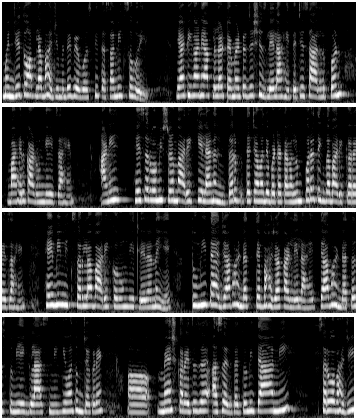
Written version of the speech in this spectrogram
म्हणजे तो आपल्या भाजीमध्ये व्यवस्थित असा मिक्स होईल. या ठिकाणी आपल्याला टोमॅटो जे शिजलेलं आहे त्याची साल पण बाहेर काढून घ्यायचं आहे. आणि हे सर्व मिश्रण बारीक केल्यानंतर त्याच्यामध्ये बटाटा घालून परत एकदा बारीक करायचं आहे. हे मी मिक्सरला बारीक करून घेतलेलं नाही आहे तुम्ही त्या ज्या भांड्यात त्या भाज्या काढलेल्या आहेत त्या भांड्यातच तुम्ही एक ग्लासने किंवा तुमच्याकडे मॅश करायचं जर असेल तर तुम्ही त्यानी सर्व भाजी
